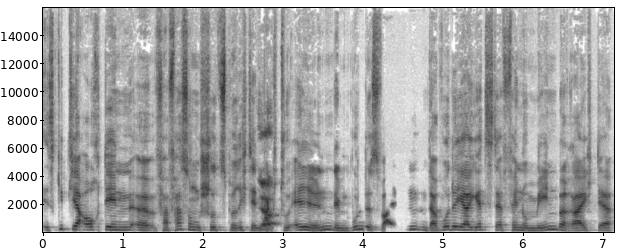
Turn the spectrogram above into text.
es gibt ja auch den äh, Verfassungsschutzbericht, den ja. aktuellen, den bundesweiten. Da wurde ja jetzt der Phänomenbereich der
